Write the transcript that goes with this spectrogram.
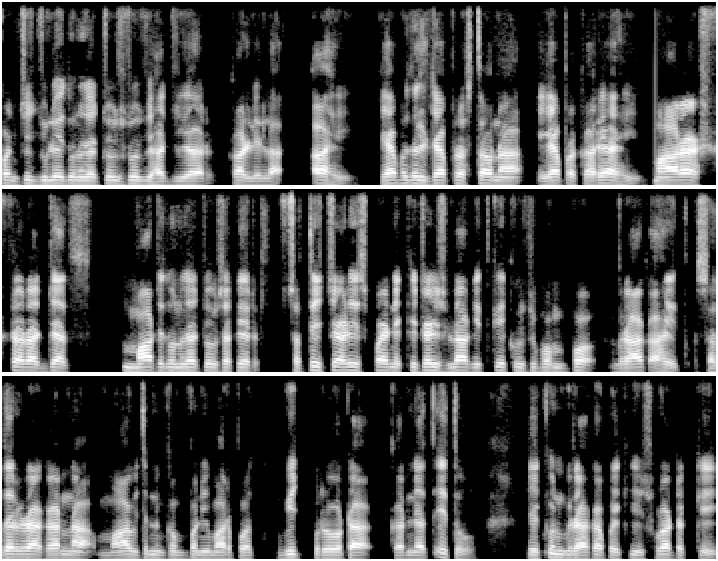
पंचवीस जुलै दोन हजार चोवीस रोजी हा जी आर काढलेला आहे. याबद्दलच्या प्रस्तावना या प्रकारे आहे. महाराष्ट्र राज्यात मार्च दोन हजार चोवीस अखेर सत्तेचाळीस पॉईंट एक्केचाळीस लाख इतके कृषी पंप ग्राहक आहेत. सदर ग्राहकांना महावितरण कंपनीमार्फत वीज पुरवठा करण्यात येतो. एकूण ग्राहकापैकी सोळा टक्के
